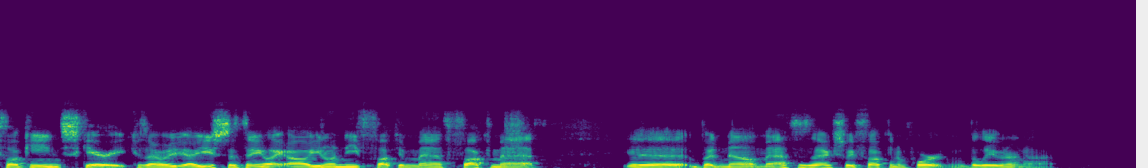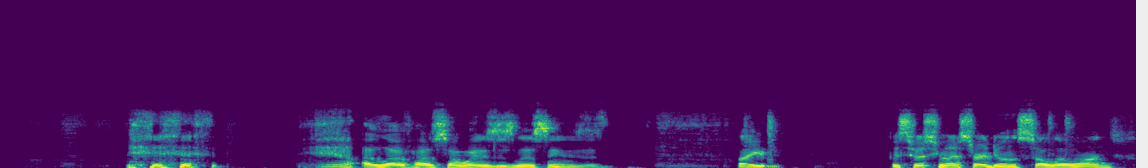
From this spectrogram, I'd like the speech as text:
fucking scary because I, I used to think like, oh, you don't need fucking math. Fuck math. Yeah, but no, math is actually fucking important, believe it or not. I love how someone is just listening to this, like, especially when I started doing the solo ones.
